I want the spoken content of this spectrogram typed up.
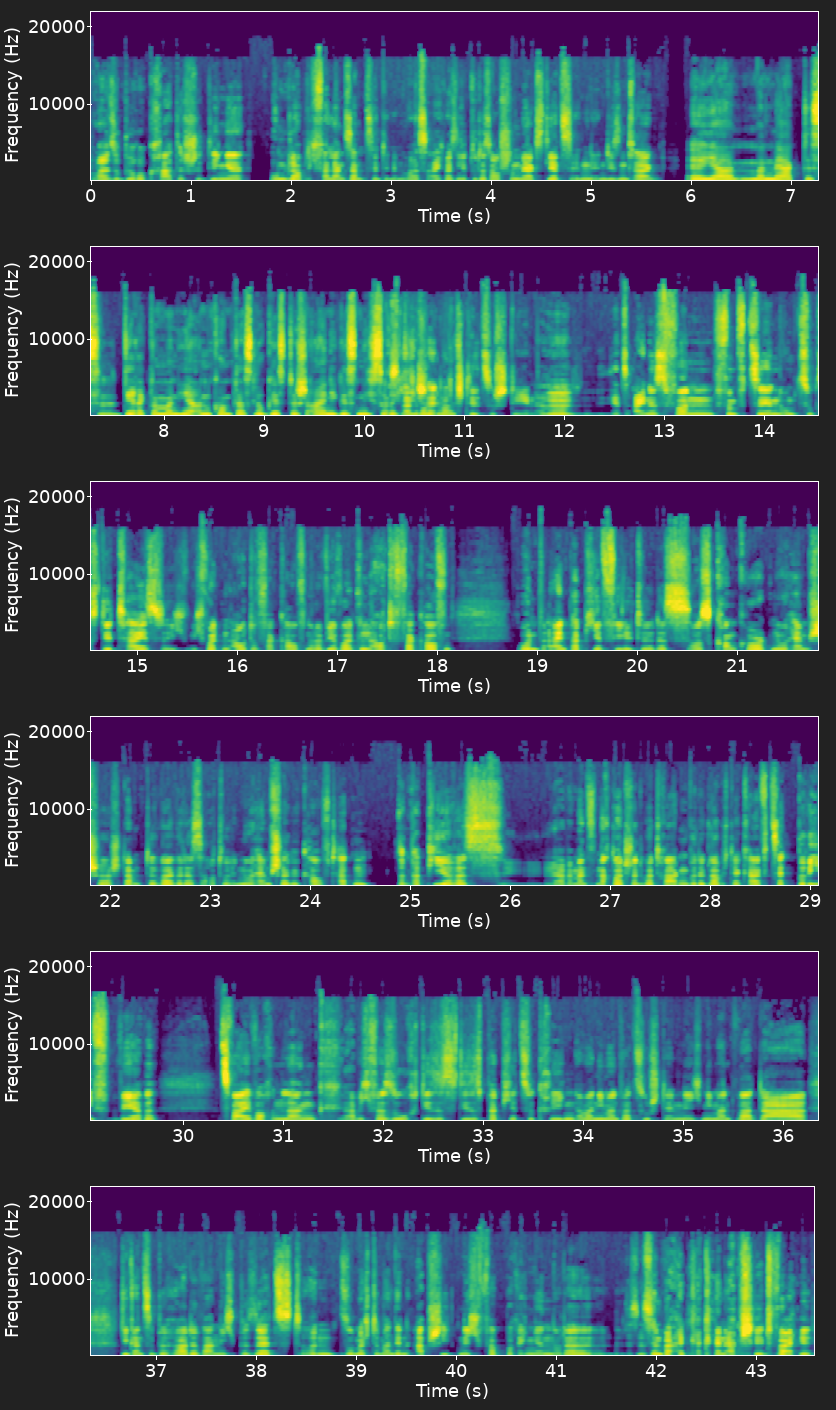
weil so bürokratische Dinge unglaublich verlangsamt sind in den USA. Ich weiß nicht, ob du das auch schon merkst jetzt in, in diesen Tagen. Äh, ja, man merkt es direkt, wenn man hier ankommt, dass logistisch einiges nicht so das richtig Land scheint nicht stillzustehen. Also jetzt eines von 15 Umzugsdetails. Ich, ich wollte ein Auto verkaufen oder wir wollten ein Auto verkaufen. Und ein Papier fehlte, das aus Concord, New Hampshire stammte, weil wir das Auto in New Hampshire gekauft hatten. So ein Papier, was, ja, wenn man es nach Deutschland übertragen würde, glaube ich, der Kfz-Brief wäre. Zwei Wochen lang habe ich versucht, dieses, dieses Papier zu kriegen, aber niemand war zuständig, niemand war da, die ganze Behörde war nicht besetzt und so möchte man den Abschied nicht verbringen oder das ist in Wahrheit gar kein Abschied, weil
